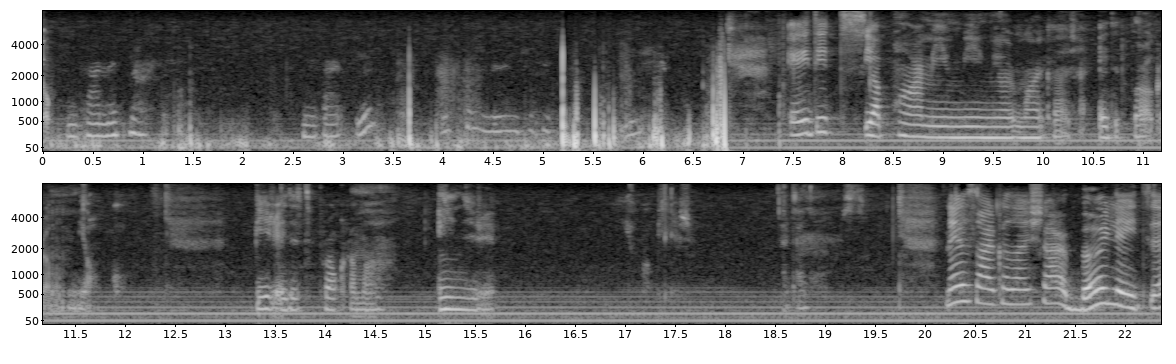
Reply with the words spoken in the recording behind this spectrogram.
Yok internetler. İnternetli. Edit yapar mıyım bilmiyorum arkadaşlar. Edit programım yok. Bir edit programı indirip yapabilirim. Neden? Neyse arkadaşlar böyleydi.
